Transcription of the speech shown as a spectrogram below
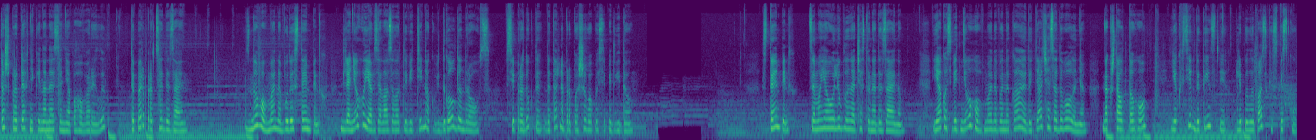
Тож про техніки нанесення поговорили, тепер про це дизайн. Знову в мене буде стемпінг. Для нього я взяла золотий відтінок від Golden Rose. Всі продукти детально пропишу в описі під відео. Стемпінг це моя улюблена частина дизайну. Якось від нього в мене виникає дитяче задоволення, на кшталт того, як всі в дитинстві ліпили паски з піску.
